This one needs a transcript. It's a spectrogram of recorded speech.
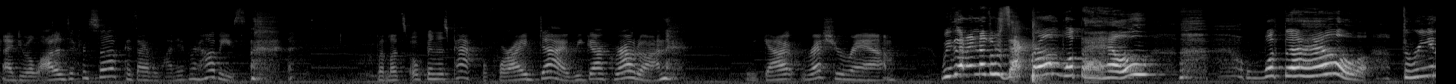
and I do a lot of different stuff because I have a lot of different hobbies. but let's open this pack before I die. We got Groudon. We got Reshiram. We got another Zekrom? What the hell? What the hell? Three in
